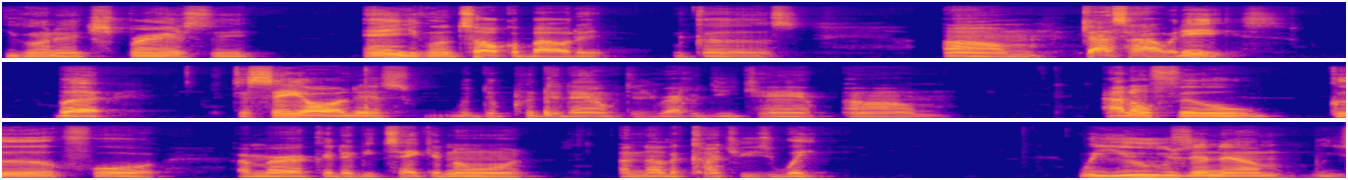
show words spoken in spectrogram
you're going to experience it and you're going to talk about it because um, that's how it is. But to say all this, with to put it down with this refugee camp, um, I don't feel good for America to be taking on another country's weight. We using them, we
